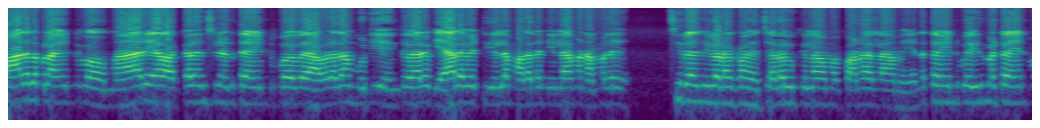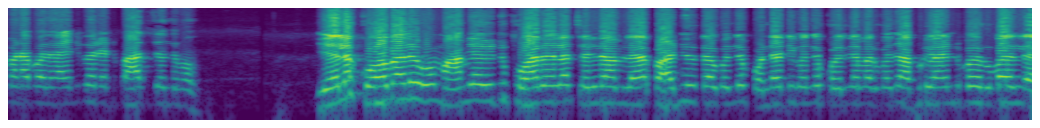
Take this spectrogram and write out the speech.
மாதுளை பழம் வாங்கிட்டு போவோம். மாதிரி அக்கலஞ்சில எடுத்து வாங்கிட்டு போவேன் அவ்வளவுதான் முடியும். எங்க வேற வேலை வெட்டி இல்ல மழை தண்ணி இல்லாம நம்மளே சீரஞ்சு கிடக்கும். செலவுக்கு இல்லாம பணம் இல்லாம. என்னத்தை வாங்கிட்டு போய் இது மட்டும் வாங்கிட்டு போனா போதும். வாங்கிட்டு போய் ரேட்டு பாத்துட்டு வந்துருவோம். எல்லாம் கோபால உன் மாமியார் வீட்டு போறதெல்லாம் சரிதான்ல. பாட்டி விட்டா கொஞ்சம் பொண்டாட்டி கொஞ்சம் குழந்தை மாதிரி கொஞ்சம் அப்படி வாங்கிட்டு போய் ரூபாய் இல்ல.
